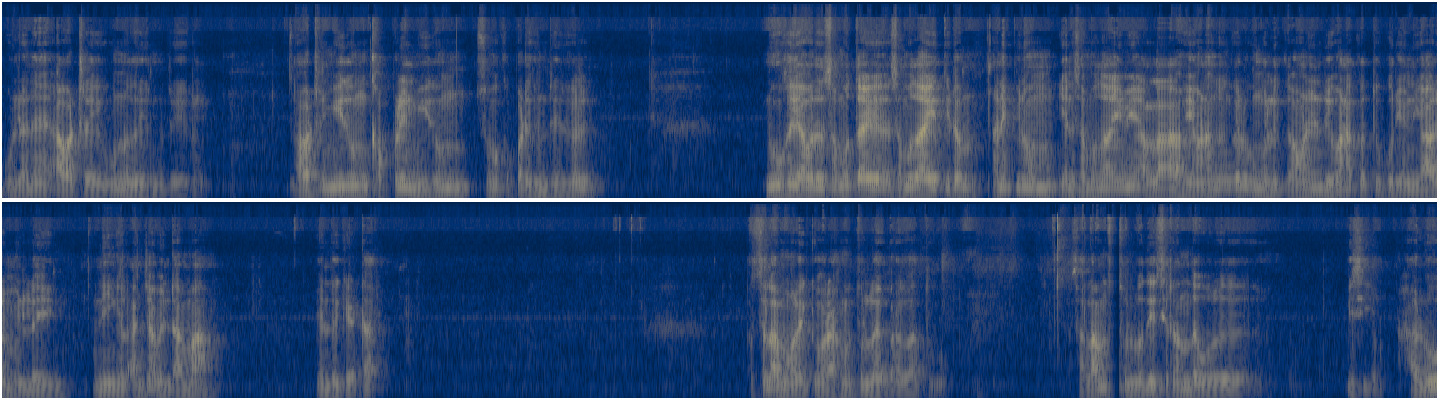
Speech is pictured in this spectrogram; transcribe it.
உள்ளன. அவற்றை உண்ணுகிறீர்கள். அவற்றின் மீதும் கப்பலின் மீதும் சுமக்கப்படுகின்றீர்கள். நூகை அவரது சமுதாய சமுதாயத்திடம் அனுப்பினோம். என் சமுதாயமே அல்லாஹை வணங்குங்கள். உங்களுக்கு அவனின்றி வணக்கத்துக்குரியவன் யாரும் இல்லை. நீங்கள் அஞ்ச வேண்டாமா? என்று கேட்டார். அஸ்லாம் வலைக்கம் வரமத்துல்லா வரகாத்து சலாம் சொல்வதே சிறந்த ஒரு விஷயம். ஹலோ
